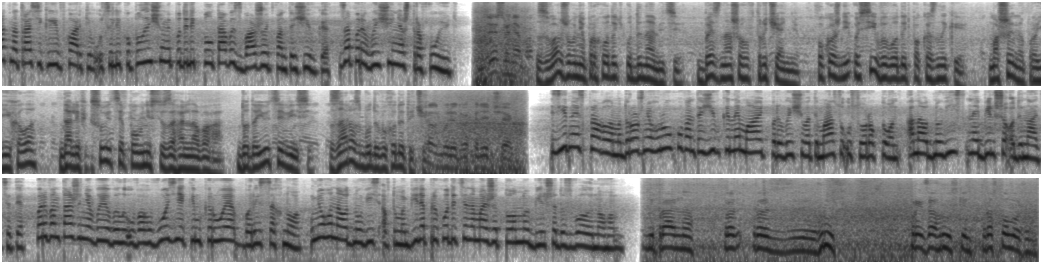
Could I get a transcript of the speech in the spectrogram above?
Так, на трасі Київ-Харків у селі Копилище неподалік Полтави зважують вантажівки. За перевищення штрафують. Зважування проходить у динаміці, без нашого втручання. По кожній осі виводить показники. Машина проїхала, далі фіксується повністю загальна вага. Додаються вісі. Зараз буде виходити чек. Зараз буде виходити чек. Згідно із правилами дорожнього руху, вантажівки не мають перевищувати масу у 40 тонн, а на одну вісь не більше 11. Перевантаження виявили у ваговозі, яким керує Борис Сахно. У нього на одну вісь автомобіля приходиться на майже тонну більше дозволеного. неправильно розгруз при загрузці розположений.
